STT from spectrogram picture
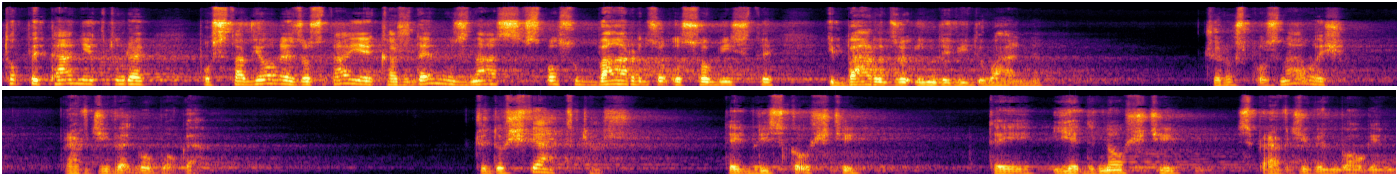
to pytanie, które postawione zostaje każdemu z nas w sposób bardzo osobisty i bardzo indywidualny. Czy rozpoznałeś prawdziwego Boga? Czy doświadczasz tej bliskości, tej jedności z prawdziwym Bogiem?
